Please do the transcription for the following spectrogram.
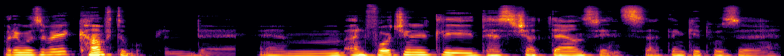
but it was very comfortable. And uh, um, unfortunately, it has shut down since. I think it was a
